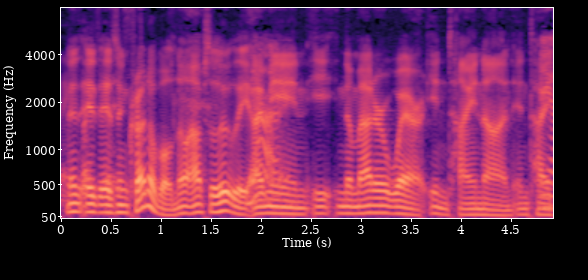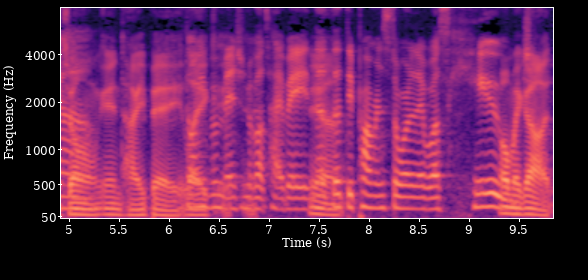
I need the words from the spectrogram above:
Like, it, like it's incredible. No, absolutely. I mean, no matter where in Tainan, in Taichung, in Taipei, Don't like even mention about Taipei. yeah. The, the department store there was huge. Oh my God,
